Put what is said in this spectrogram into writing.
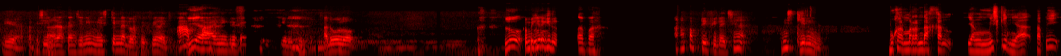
Iya, tapi si Indra nah. sini miskin adalah privilege. Apa iya. ini privilege miskin? Aduh lu. Lu mikirnya gitu. Apa? Apa privilege-nya miskin? Bukan merendahkan yang miskin ya, tapi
